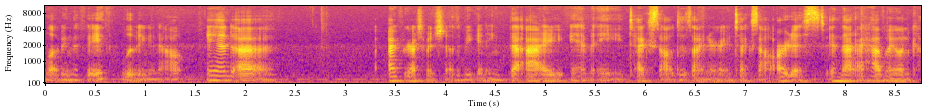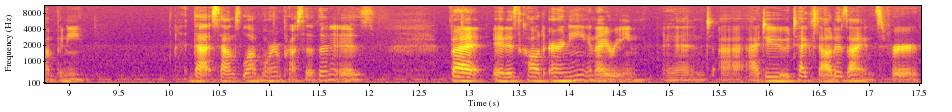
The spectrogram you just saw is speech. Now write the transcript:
loving the faith, living it out. And uh, I forgot to mention at the beginning that I am a textile designer and textile artist, and that I have my own company. That sounds a lot more impressive than it is. But it is called Ernie and Irene, and uh, I do textile designs for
